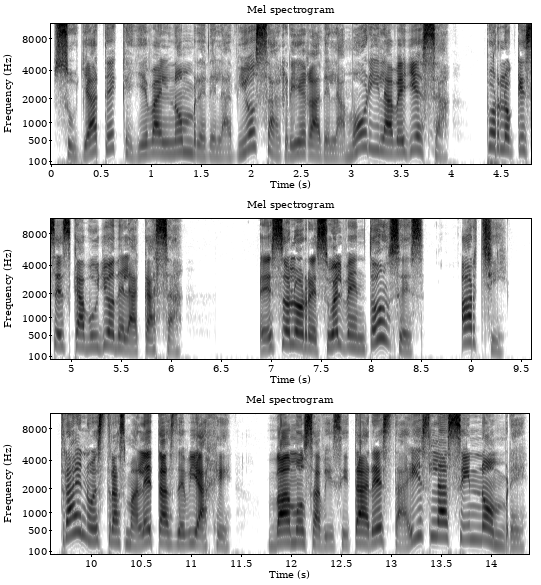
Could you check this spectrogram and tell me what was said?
su yate que lleva el nombre de la diosa griega del amor y la belleza, por lo que se escabulló de la casa. Eso lo resuelve entonces. Archie, trae nuestras maletas de viaje. Vamos a visitar esta isla sin nombre.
